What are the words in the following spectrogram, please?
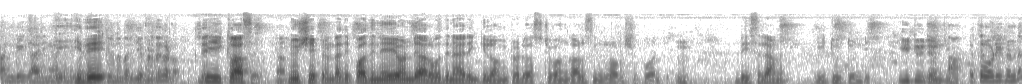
വണ്ടി ഇത് ഈ ക്ലാസ് ന്യൂ ഷേപ്പ് രണ്ടായിരത്തി പതിനേഴ് വണ്ടി അറുപതിനായിരം kilometre west Bengal single ownership വണ്ടി. ഡീസലാണ് E two twenty E two twenty എത്ര ഓടിയിട്ടുണ്ട്?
